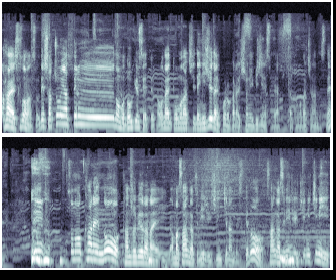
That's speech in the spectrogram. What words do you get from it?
はい、そうなんですよ。で、社長やってるのも同級生というか、同じ友達で20代の頃から一緒にビジネスをやってきた友達なんですね。で、その彼の誕生日占いが、まあ、3月21日なんですけど、3月21日に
